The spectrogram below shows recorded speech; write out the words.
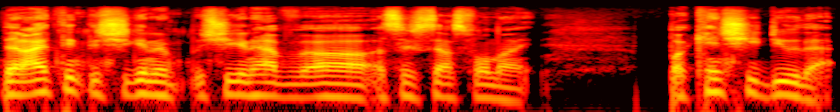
then I think that she's gonna she can have uh, a successful night. But can she do that?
